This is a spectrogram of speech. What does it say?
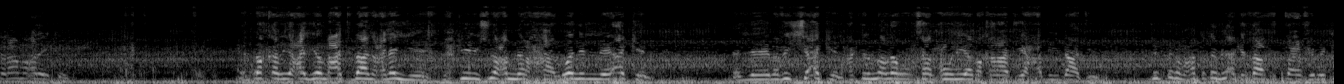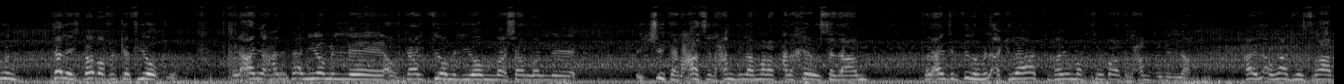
السلام عليكم. البقر يا اليوم عتبان علي. بحكي لي شو عم رحال وين الأكل؟ اللي ما فيش أكل. حكيت لهم لو سامحوني يا بقراتي يا حبيباتي. جبت لهم حطيت لهم الأكل؟ تعرف تعرف لما يكون ثلج بابا في الكيف ياكلوا فالان يعني ثاني يوم أو ثالث يوم اليوم ما شاء الله الشتاء العاصفه الحمد لله مرت على خير وسلام. فالآن جبت لهم الأكلات وهيهم مبسوطات الحمد لله. هاي الأولاد الصغار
